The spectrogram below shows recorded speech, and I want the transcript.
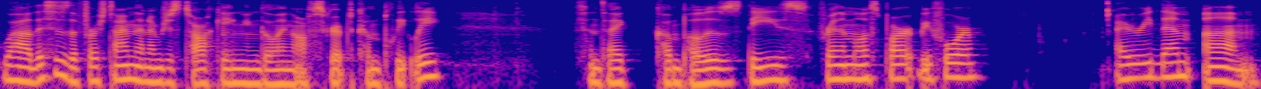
wow, this is the first time that I'm just talking and going off script completely since I compose these for the most part before I read them. Um,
